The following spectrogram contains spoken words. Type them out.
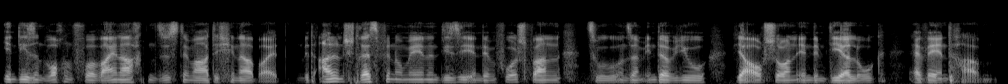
in diesen Wochen vor Weihnachten systematisch hinarbeitet. Mit allen Stressphänomenen, die Sie in dem Vorspann zu unserem Interview ja auch schon in dem Dialog erwähnt haben.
